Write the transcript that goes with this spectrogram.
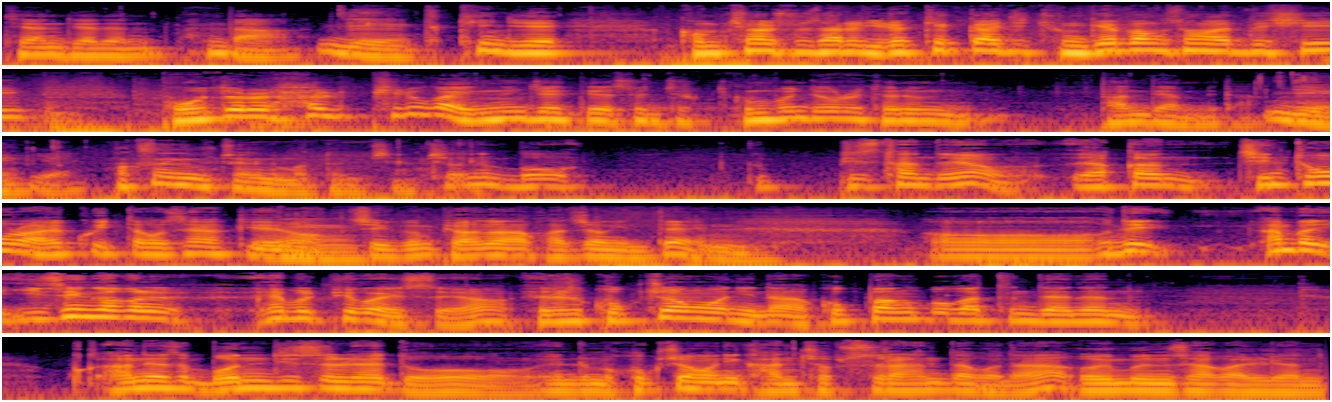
제한돼야 한다. 예. 특히 이제 검찰 수사를 이렇게까지 중계 방송하듯이 보도를 할 필요가 있는지에 대해서 근본적으로 저는 반대합니다. 예. 예. 박상희 국장님 어떤 입장? 저는 뭐그 비슷한데요. 약간 진통을 앓고 있다고 생각해요. 네. 지금 변화 과정인데 음. 어 근데 한번 이 생각을 해볼 필요가 있어요. 예를 들어 국정원이나 국방부 같은 데는 안에서 뭔 짓을 해도 예를 들면 국정원이 간첩 수사를 한다거나 의문사 관련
